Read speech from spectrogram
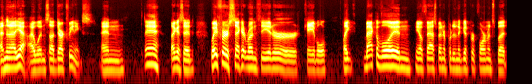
And then uh, yeah, I went and saw Dark Phoenix, and eh, like I said, wait for a second run theater or cable. Like McAvoy and you know Fassbender put in a good performance, but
